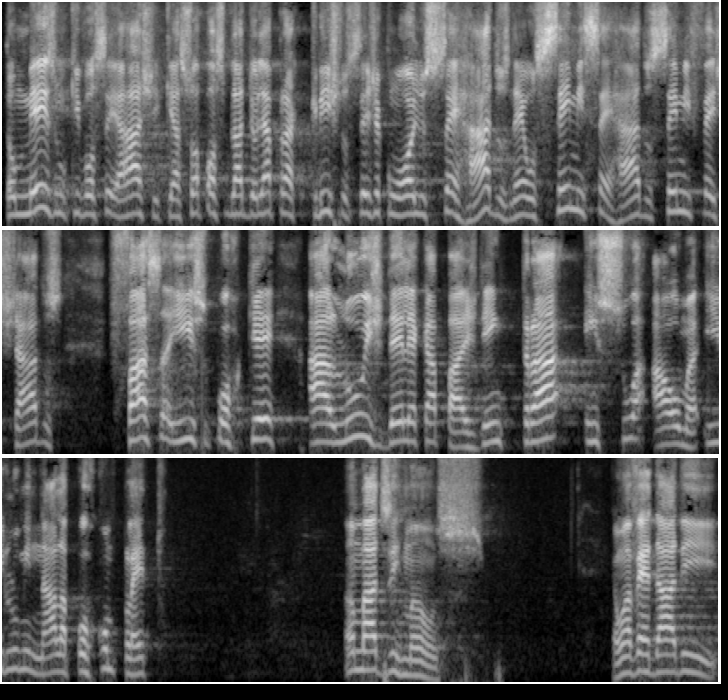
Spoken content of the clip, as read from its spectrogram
Então, mesmo que você ache que a sua possibilidade de olhar para Cristo seja com olhos cerrados, né, ou semi-cerrados, semi-fechados, faça isso, porque a luz dele é capaz de entrar em sua alma e iluminá-la por completo. Amados irmãos, é uma verdade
